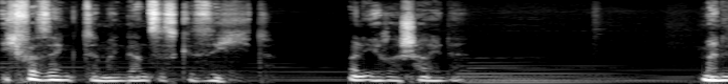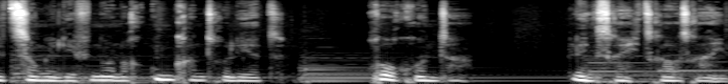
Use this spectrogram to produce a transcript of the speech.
Ich versenkte mein ganzes Gesicht an ihrer Scheide. Meine Zunge lief nur noch unkontrolliert, hoch runter, links, rechts, raus, rein.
